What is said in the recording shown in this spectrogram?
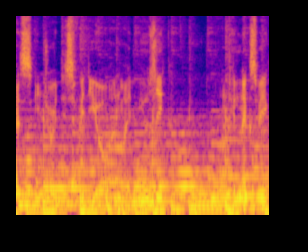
Guys enjoyed this video and my music. Until next week,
